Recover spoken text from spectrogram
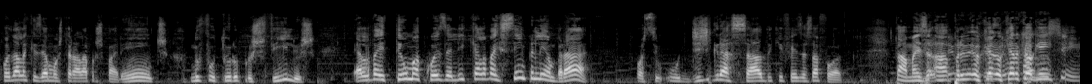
quando ela quiser mostrar lá pros parentes, no futuro pros filhos, ela vai ter uma coisa ali que ela vai sempre lembrar assim, o desgraçado que fez essa foto. Tá, mas Eu a tenho- prime- eu, quero, eu quero que alguém. assim.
